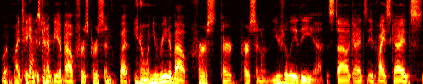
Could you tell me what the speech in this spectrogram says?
What my takeaway Yeah, is going to be about first person. But you know, when you read about first, third person, usually the uh, the style guides, the advice guides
